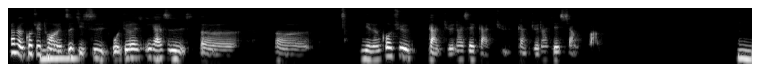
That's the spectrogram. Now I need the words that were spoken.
他能够去同理自己是，我觉得应该是呃呃，你能够去感觉那些感觉，感觉那些想法，嗯，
